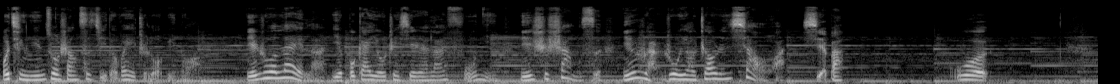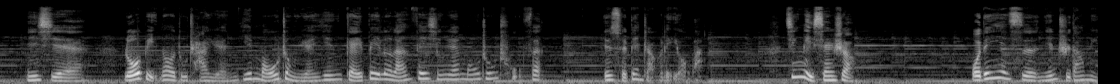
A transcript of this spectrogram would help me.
我请您坐上自己的位置，罗比诺。您若累了，也不该由这些人来扶您。您是上司，您软弱要招人笑话。写吧。我，您写罗比诺督察员因某种原因给贝勒兰飞行员某种处分。您随便找个理由吧。经理先生，我的意思您只当明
